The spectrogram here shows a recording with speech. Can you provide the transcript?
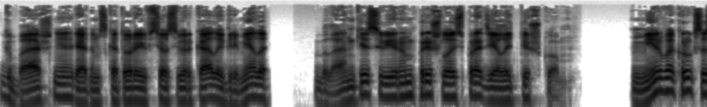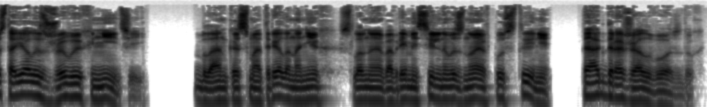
к башне, рядом с которой все сверкало и гремело, Бланке с Виром пришлось проделать пешком. Мир вокруг состоял из живых нитей. Бланка смотрела на них, словно во время сильного зноя в пустыне, так дрожал воздух.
